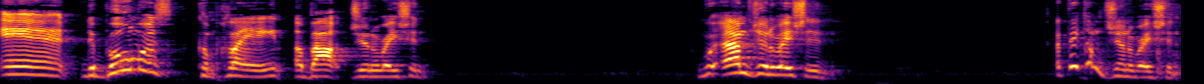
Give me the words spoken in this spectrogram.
And the boomers complain about generation. I'm generation I think I'm Generation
